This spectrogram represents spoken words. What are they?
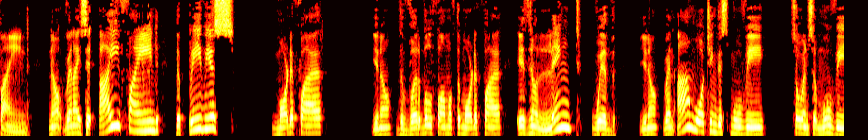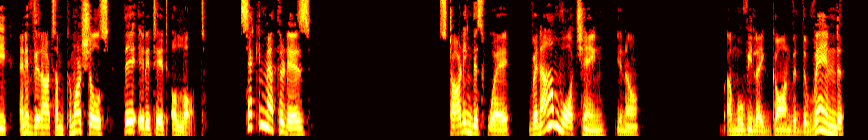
find. Now, when I say I find the previous modifier, you know, the verbal form of the modifier is you now linked with, you know, when I'm watching this movie, so-and-so movie, and if there are some commercials, they irritate a lot. Second method is, starting this way, when I'm watching, you know, a movie like Gone with the Wind,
